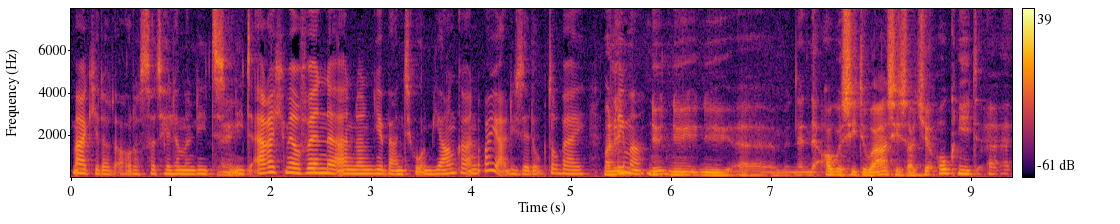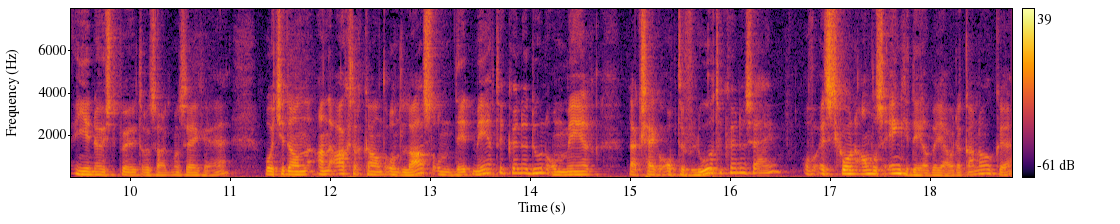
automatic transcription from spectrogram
maak je dat ouders dat helemaal niet, nee. niet erg meer vinden en dan je bent gewoon Bianca en oh ja, die zit ook erbij. Maar Prima. nu, nu, nu, nu uh, in de oude situatie zat je ook niet uh, in je neus te peuteren, zou ik maar zeggen. Hè? Word je dan aan de achterkant ontlast om dit meer te kunnen doen, om meer, laat ik zeggen, op de vloer te kunnen zijn? Of is het gewoon anders ingedeeld bij jou? Dat kan ook, hè?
